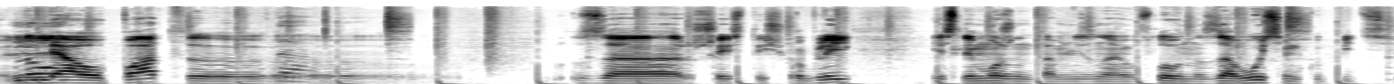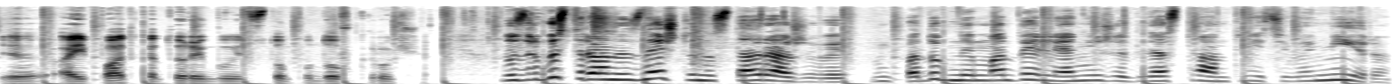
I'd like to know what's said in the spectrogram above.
Ну, ляопад э, за 6 тысяч рублей, если можно там, не знаю, условно за 8 купить э, iPad, который будет 100 пудов круче. Но, с другой стороны, знаешь, что настораживает? Подобные модели, они же для стран третьего мира.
